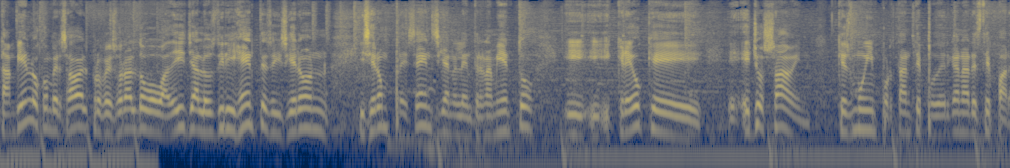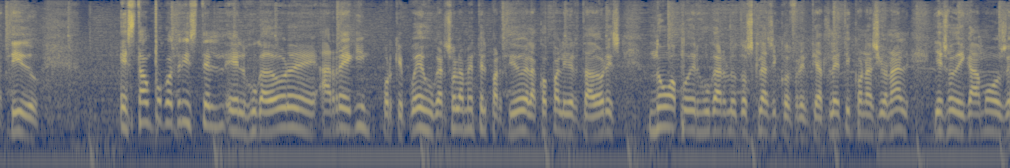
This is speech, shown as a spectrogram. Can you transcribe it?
También lo conversaba el profesor Aldo Bobadilla. Los dirigentes se hicieron, hicieron presencia en el entrenamiento y, creo que eh, ellos saben que es muy importante poder ganar este partido. Está un poco triste el, jugador eh, Arregui porque puede jugar solamente el partido de la Copa Libertadores, no va a poder jugar los dos clásicos frente a Atlético Nacional y eso digamos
